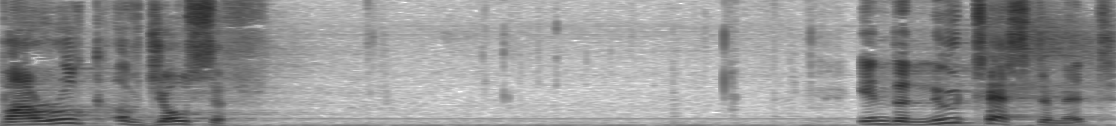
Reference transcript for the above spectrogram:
Baruch of Joseph. In the New Testament,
